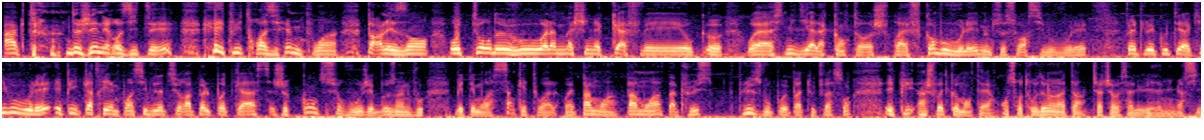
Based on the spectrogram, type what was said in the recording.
acte de générosité. Et puis troisième point, parlez-en autour de vous, à la machine à café, au, à ce midi à la cantoche, bref, quand vous voulez, même ce soir si vous voulez. Faites-le écouter à qui vous voulez. Et puis quatrième point, si vous êtes sur Apple Podcast, je compte sur vous, j'ai besoin de vous. Mettez-moi 5 étoiles, ouais, pas moins, pas moins, pas plus. Plus, vous pouvez pas de toute façon. Et puis un chouette commentaire. On se retrouve demain matin. Ciao, ciao, salut les amis, merci.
